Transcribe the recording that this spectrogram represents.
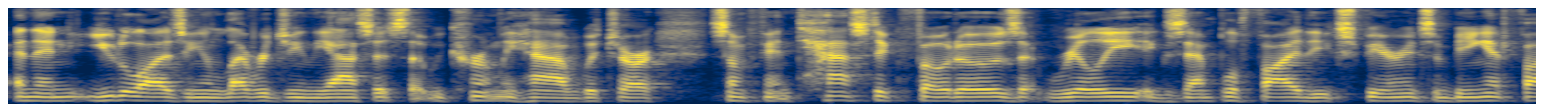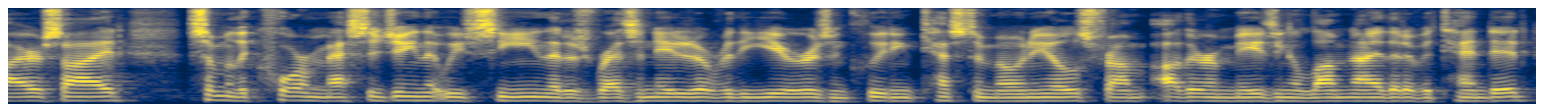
and then utilizing and leveraging the assets that we currently have, which are some fantastic photos that really exemplify the experience of being at Fireside, some of the core messaging that we've seen that has resonated over the years, including testimonials from other amazing alumni that have attended,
